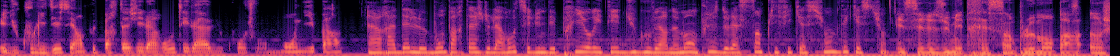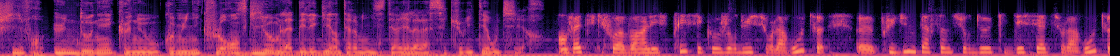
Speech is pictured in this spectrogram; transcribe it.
Et du coup, l'idée, c'est un peu de partager la route. Et là, du coup, bon, on n'y est pas. Hein. Alors Adèle, le bon partage de la route, c'est l'une des priorités du gouvernement, en plus de la simplification des questions. Et c'est résumé très simplement par un chiffre, une donnée que nous communique Florence Guillaume, la déléguée interministérielle à la sécurité routière. En fait, ce qu'il faut avoir à l'esprit, c'est qu'aujourd'hui sur la route, euh, plus d'une personne sur deux qui décède sur la route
